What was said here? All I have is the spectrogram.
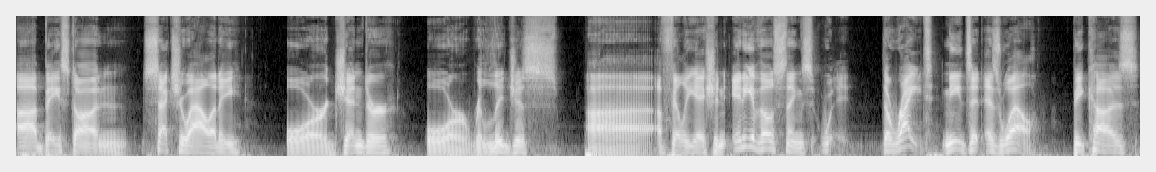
uh, based on sexuality or gender or religious uh, affiliation, any of those things. The right needs it as well because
